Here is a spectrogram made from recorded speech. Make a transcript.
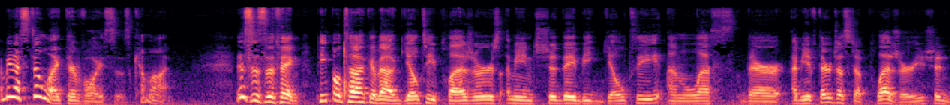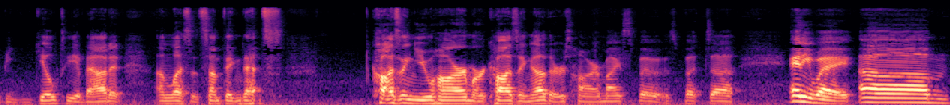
I mean, I still like their voices. Come on. This is the thing. People talk about guilty pleasures. I mean, should they be guilty unless they're... I mean, if they're just a pleasure, you shouldn't be guilty about it unless it's something that's causing you harm or causing others harm, I suppose. But, uh, Anyway, um,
